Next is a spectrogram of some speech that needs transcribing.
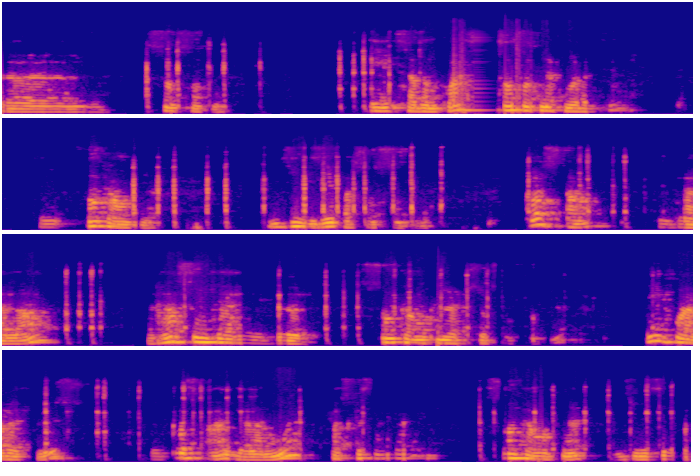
euh, 169. Et ça donne quoi? 169 moins 25, c'est 149 divisé par 169. Cos A égale à racine carrée de 149 sur 169, une fois avec plus, et cos A égale à moins, parce que c'est un carré. 149 divisé par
